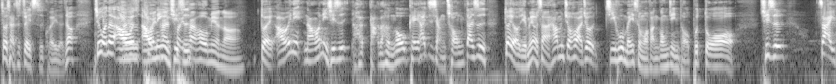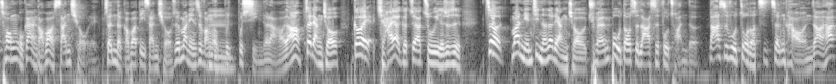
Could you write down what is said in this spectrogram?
这才是最吃亏的。然后结果那个阿文阿文尼其实太后面了。对，阿维尼阿维尼其实很打的很 OK，他一直想冲，但是队友也没有上来，他们就后来就几乎没什么反攻镜头，不多。其实再冲，我刚才搞不好三球嘞，真的搞不好第三球，所以曼联是防守不不行的啦。然后这两球，各位还有一个最要注意的就是，这曼联进的那两球全部都是拉师傅传的，拉师傅做的是真好，你知道他。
